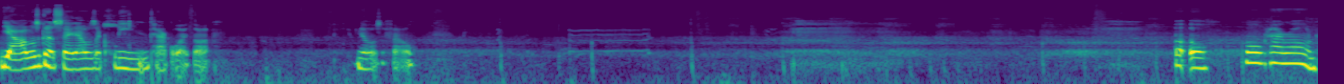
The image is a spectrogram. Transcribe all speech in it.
Yeah, I was gonna say that was a clean tackle, I thought. No, it was a foul. Uh-oh. Go, Tyrone.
